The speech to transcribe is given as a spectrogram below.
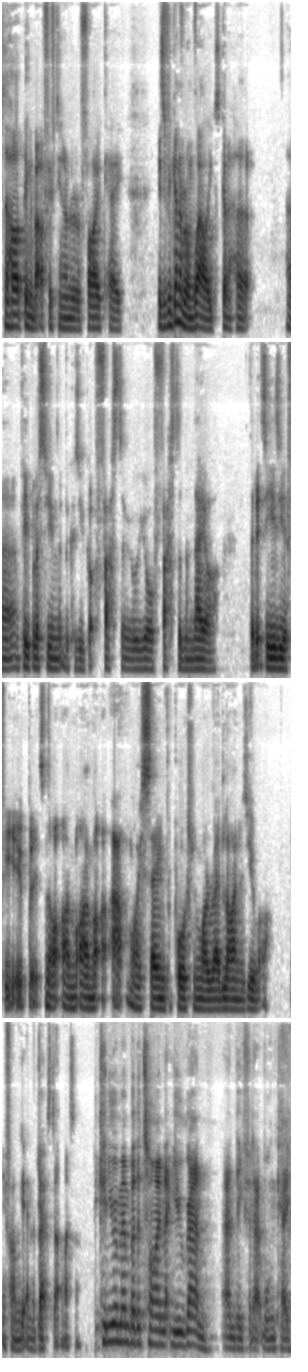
the hard thing about a 1500 or 5k is if you're going to run well, it's going to hurt. Uh, and people assume that because you've got faster or you're faster than they are, that it's easier for you. But it's not. I'm, I'm at my same proportion of my red line as you are if I'm getting the best out of myself. Can you remember the time that you ran, Andy, for that 1K?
